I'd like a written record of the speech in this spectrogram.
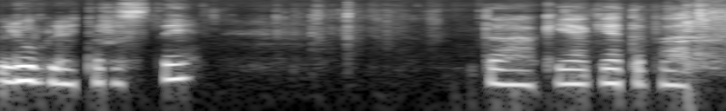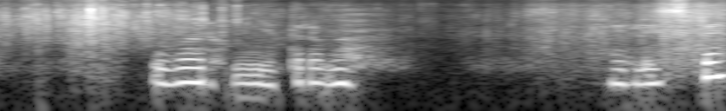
люблять рости. Так, як я тепер вверх мені треба лізти.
